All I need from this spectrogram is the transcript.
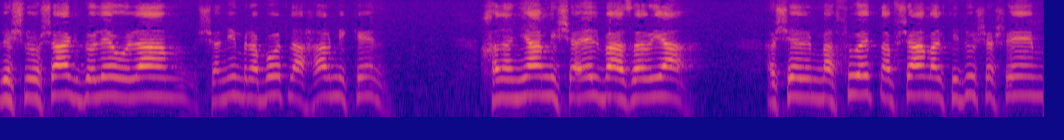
לשלושה גדולי עולם שנים רבות לאחר מכן, חנניה, מישאל ועזריה, אשר מסרו את נפשם על קידוש השם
